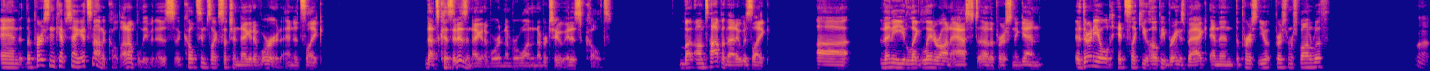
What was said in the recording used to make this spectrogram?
And the person kept saying it's not a cult. I don't believe it is. A cult seems like such a negative word, and it's like that's because it is a negative word. Number one, and number two, it is a cult. But on top of that, it was like, uh, then he like later on asked uh, the person again, "Are there any old hits like you hope he brings back?" And then the person you person responded with, Well,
